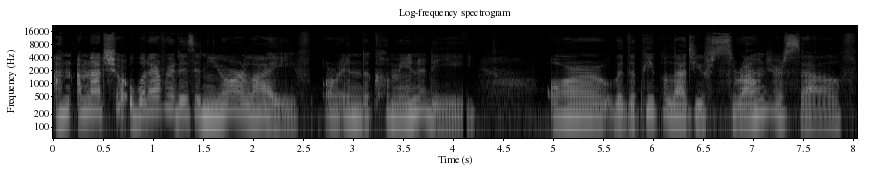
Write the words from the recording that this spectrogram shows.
I'm, I'm not sure, whatever it is in your life or in the community or with the people that you surround yourself,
